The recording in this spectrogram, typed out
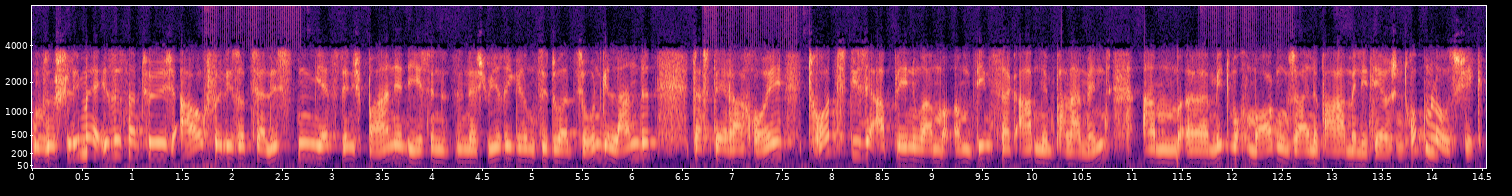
Umso schlimmer ist es natürlich auch für die Sozialisten jetzt in Spanien, die sind in einer schwierigeren Situation gelandet, dass der Rajoy trotz dieser Ablehnung am, am Dienstagabend im Parlament am äh, Mittwochmorgen seine paramilitärischen Truppen losschickt,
